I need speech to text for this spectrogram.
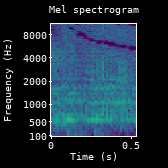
Bye.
